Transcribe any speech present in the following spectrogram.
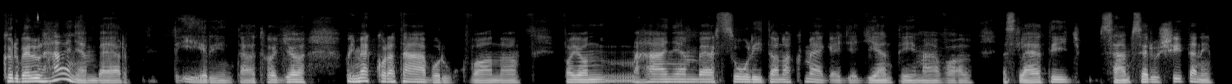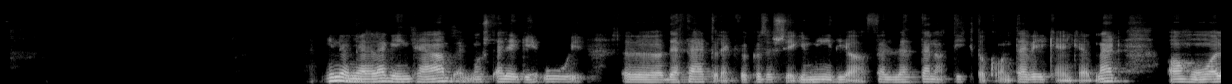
körülbelül hány ember érint, tehát hogy, hogy mekkora táboruk van, vajon hány embert szólítanak meg egy-egy ilyen témával. Ezt lehet így számszerűsíteni? Mindannyian leginkább egy most eléggé új, de feltörekvő közösségi média felületen, a TikTokon tevékenykednek, ahol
